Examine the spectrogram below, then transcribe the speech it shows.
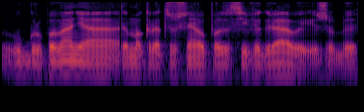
ugrupowania demokratycznej opozycji wygrały i żeby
